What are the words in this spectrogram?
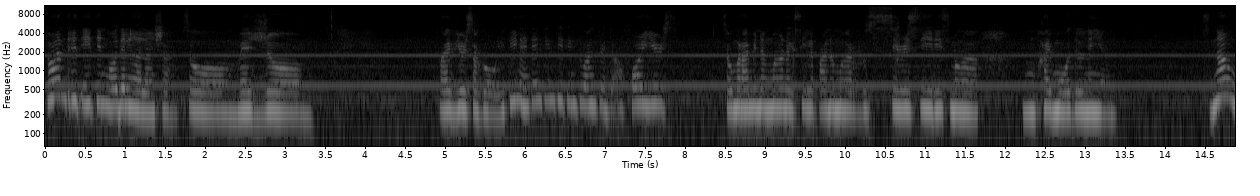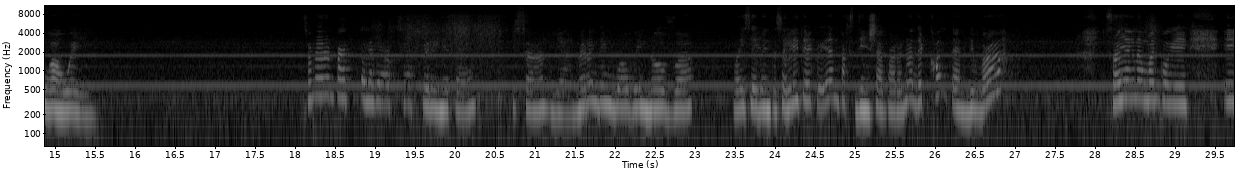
218 model nga lang siya. So, medyo 5 years ago. 18, 19, 20, 21, 20, 4 years. So, marami ng mga nagsila pa ng mga series series, mga um, high model na yan. So, now, Huawei. So, meron pa talaga actually nito. Isa, yan. Meron din Huawei Nova Y7. So, later ko i-unbox din siya para another content, di ba? Sayang naman kung i, i,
